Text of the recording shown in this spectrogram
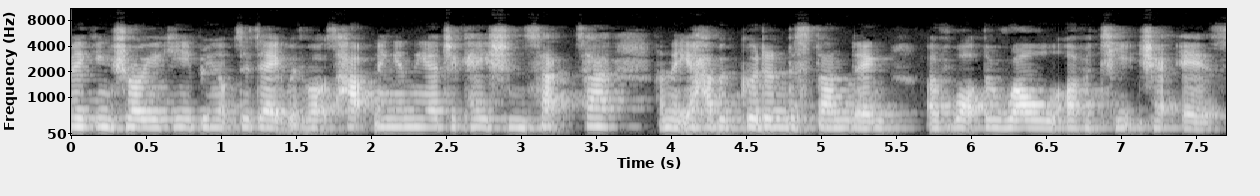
making sure you're keeping up to date with what's happening in the education sector and that you have a good understanding of what the role of a teacher is,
